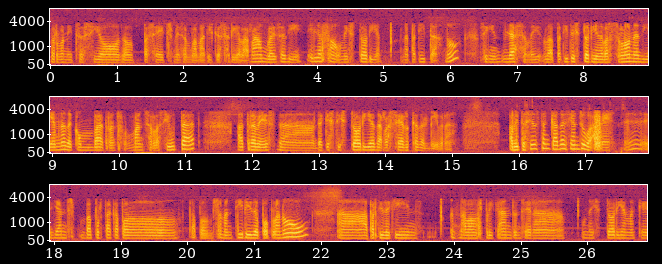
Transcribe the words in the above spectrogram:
l'urbanització del passeig més emblemàtic que seria la Rambla, és a dir, ella fa una història, una petita, no? O sigui, enllaça la, la petita història de Barcelona, diem-ne, de com va transformant-se la ciutat a través d'aquesta història de recerca del llibre. Habitacions tancades ja ens ho va fer, eh? ja ens va portar cap al, cap al cementiri de Poble Nou, eh, a partir d'aquí ens, anàvem explicant, doncs era una història en la que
